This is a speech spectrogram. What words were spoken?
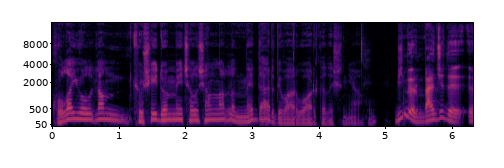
Kolay yoldan köşeyi dönmeye çalışanlarla ne derdi var bu arkadaşın yahu? Bilmiyorum bence de e,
